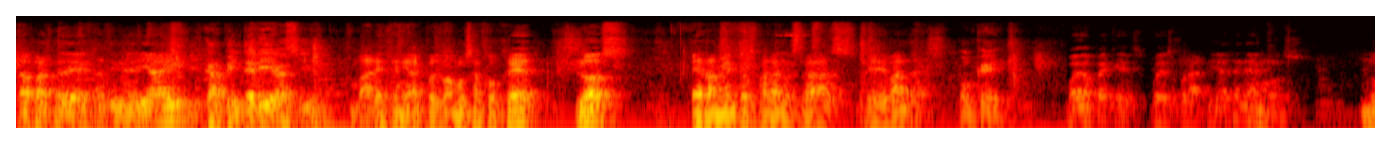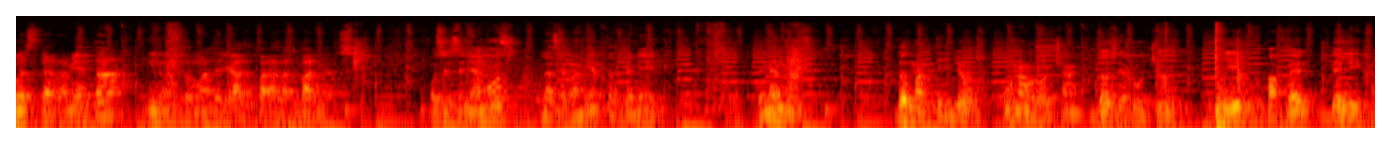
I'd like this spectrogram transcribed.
la parte de jardinería ahí. Y carpintería, sí. Vale, genial. Pues vamos a coger los herramientas para nuestras eh, baldas. Ok. Bueno, peques, pues por aquí ya tenemos nuestra herramienta y nuestro material para las baldas. Os enseñamos las herramientas, venid. Tenemos dos martillos, una brocha, dos serruchos y papel de lija.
